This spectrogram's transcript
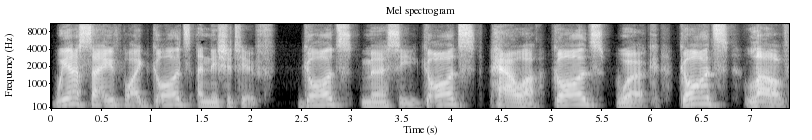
We are saved by God's initiative. God's mercy, God's power, God's work, God's love.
